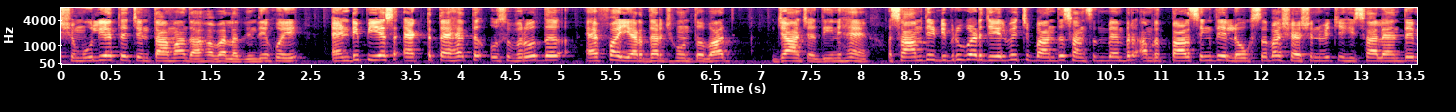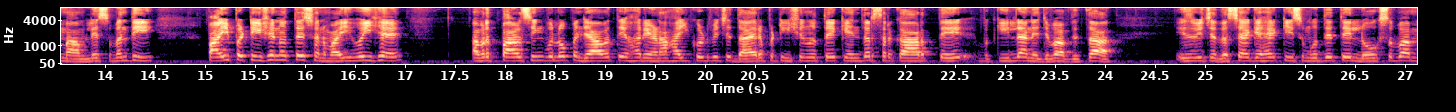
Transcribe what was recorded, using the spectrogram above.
ਸ਼ਮੂਲੀਅਤ ਚਿੰਤਾਵਾਂ ਦਾ ਹਵਾਲਾ ਦਿੰਦੇ ਹੋਏ ਐਨਡੀਪੀਐਸ ਐਕਟ ਤਹਿਤ ਉਸ ਵਿਰੁੱਧ ਐਫਆਈਆਰ ਦਰਜ ਹੋਣ ਤੋਂ ਬਾਅਦ ਜਾਂਚ ਅਧੀਨ ਹੈ। ਅਸਾਮ ਦੀ ਡਿਬਰੂਗੜ੍ਹ ਜੇਲ੍ਹ ਵਿੱਚ ਬੰਦ ਸੰਸਦ ਮੈਂਬਰ ਅਮਰਤਪਾਲ ਸਿੰਘ ਦੇ ਲੋਕ ਸਭਾ ਸੈਸ਼ਨ ਵਿੱਚ ਹਿੱਸਾ ਲੈਣ ਦੇ ਮਾਮਲੇ ਸੰਬੰਧੀ ਪਾਈ ਪਟੀਸ਼ਨ ਉੱਤੇ ਸੁਣਵਾਈ ਹੋਈ ਹੈ। ਅਮਰਤਪਾਲ ਸਿੰਘ ਵੱਲੋਂ ਪੰਜਾਬ ਅਤੇ ਹਰਿਆਣਾ ਹਾਈ ਕੋਰਟ ਵਿੱਚ ਦਾਇਰ ਪਟੀਸ਼ਨ ਉੱਤੇ ਕੇਂਦਰ ਸਰਕਾਰ ਤੇ ਵਕੀਲਾਂ ਨੇ ਜਵਾਬ ਦਿੱਤਾ। ਇਸ ਵਿੱਚ ਦੱਸਿਆ ਗਿਆ ਹੈ ਕਿ ਇਸ ਮੁੱਦੇ ਤੇ ਲੋਕ ਸਭਾ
